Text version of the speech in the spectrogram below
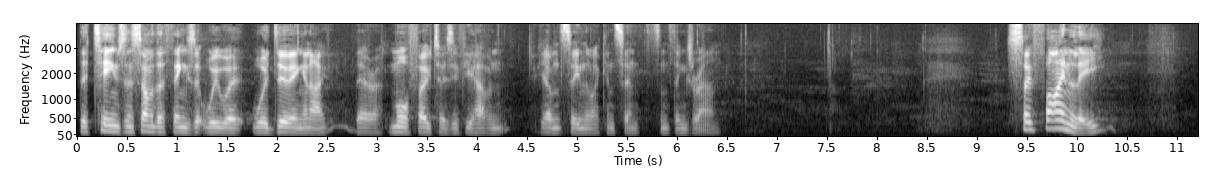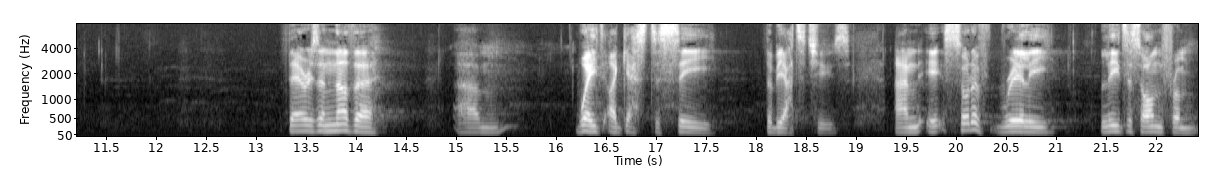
the, teams and some of the things that we were, were doing. And I, there are more photos if you haven't, if you haven't seen them, I can send some things around. So finally, there is another um, way, I guess, to see the Beatitudes. And it sort of really leads us on from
